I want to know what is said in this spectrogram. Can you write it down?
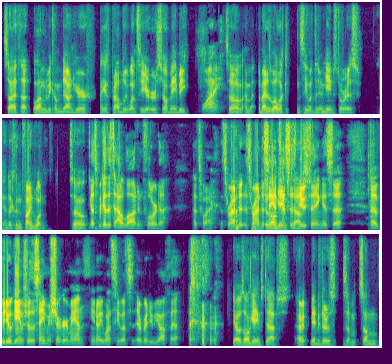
So I thought, well, I'm going to be coming down here, I guess probably once a year or so, maybe. Why? So I, mi- I might as well look and see what the new game store is. And I couldn't find one. So That's because it's outlawed in Florida. That's why. It's Ron. It's Ron DeSantis' new thing is uh, uh, video games are the same as sugar, man. You know he wants he wants everybody to be off that. yeah, it was all Game Stops. I mean, maybe there's some some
